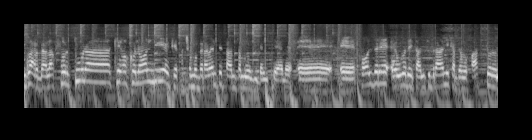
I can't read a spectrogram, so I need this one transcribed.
Guarda, la fortuna che ho con Olli è che facciamo veramente tanta musica insieme e, e Polvere è uno dei tanti brani che abbiamo fatto,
